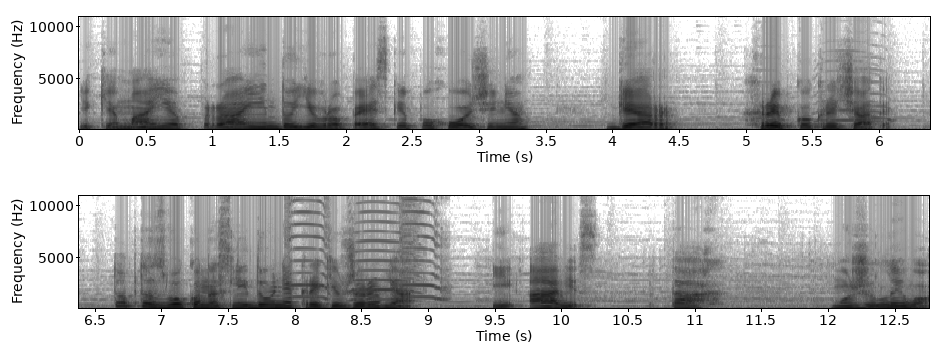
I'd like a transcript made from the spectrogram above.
яке має праіндоєвропейське походження. Гер хрипко кричати, тобто звуконаслідування криків журавля, і авіс птах. Можливо,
